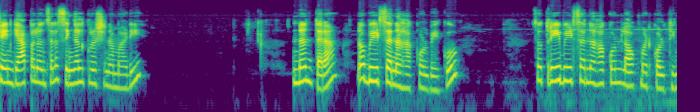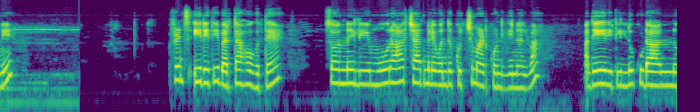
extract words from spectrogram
ಚೈನ್ ಗ್ಯಾಪಲ್ಲಿ ಒಂದು ಸಲ ಸಿಂಗಲ್ ಕ್ರೋಶನ ಮಾಡಿ. ನಂತರ ನಾವು ಬೀಡ್ಸನ್ನು ಹಾಕ್ಕೊಳ್ಬೇಕು ಸೊ ತ್ರೀ ಬೀಡ್ಸನ್ನು ಹಾಕ್ಕೊಂಡು ಲಾಕ್ ಮಾಡ್ಕೊಳ್ತೀನಿ. ಫ್ರೆಂಡ್ಸ್ ಈ ರೀತಿ ಬರ್ತಾ ಹೋಗುತ್ತೆ. ಸೊ ಇಲ್ಲಿ ಮೂರು ಆರ್ಚ್ ಆದಮೇಲೆ ಒಂದು ಕುಚ್ಚು ಮಾಡ್ಕೊಂಡಿದ್ದೀನಲ್ವಾ? ಅದೇ ರೀತಿ ಇಲ್ಲೂ ಕೂಡ ನಾನು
